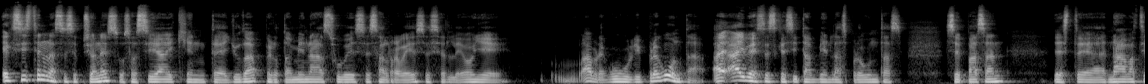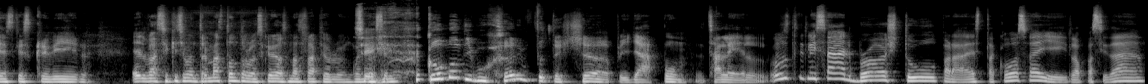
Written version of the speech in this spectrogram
existen las excepciones, o sea, sí hay quien te ayuda, pero también a su vez es al revés, es el de, oye, abre Google y pregunta. Hay, hay veces que sí también las preguntas se pasan, este, nada más tienes que escribir el basiquísimo, entre más tonto lo escribas, más rápido lo encuentras. Sí. en ¿Cómo dibujar en Photoshop? Y ya, pum, sale el utiliza el brush tool para esta cosa y la opacidad.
